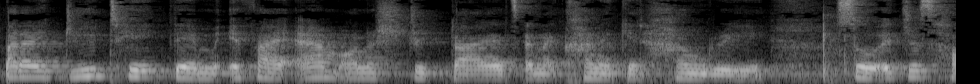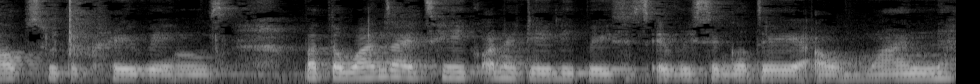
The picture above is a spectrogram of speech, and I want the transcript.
But I do take them if I am on a strict diet and I kind of get hungry. So it just helps with the cravings. But the ones I take on a daily basis every single day are one,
